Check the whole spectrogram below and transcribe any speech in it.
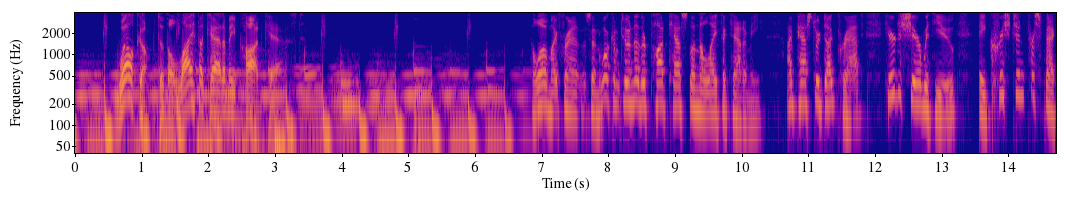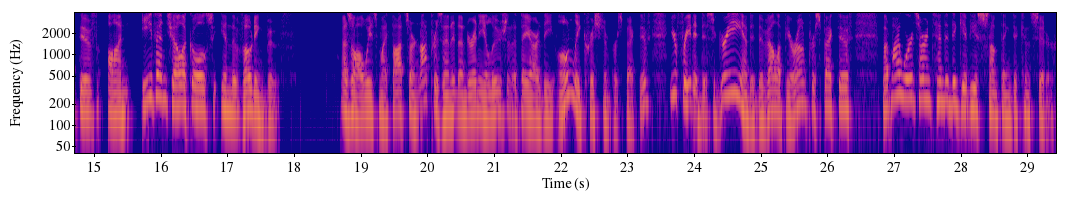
Welcome to the Life Academy Podcast. Hello, my friends, and welcome to another podcast on the Life Academy. I'm Pastor Doug Pratt, here to share with you a Christian perspective on evangelicals in the voting booth. As always, my thoughts are not presented under any illusion that they are the only Christian perspective. You're free to disagree and to develop your own perspective, but my words are intended to give you something to consider.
